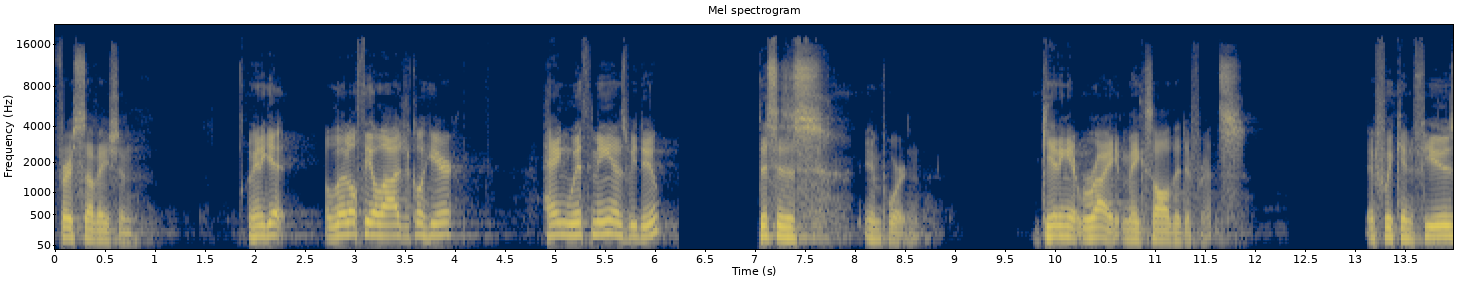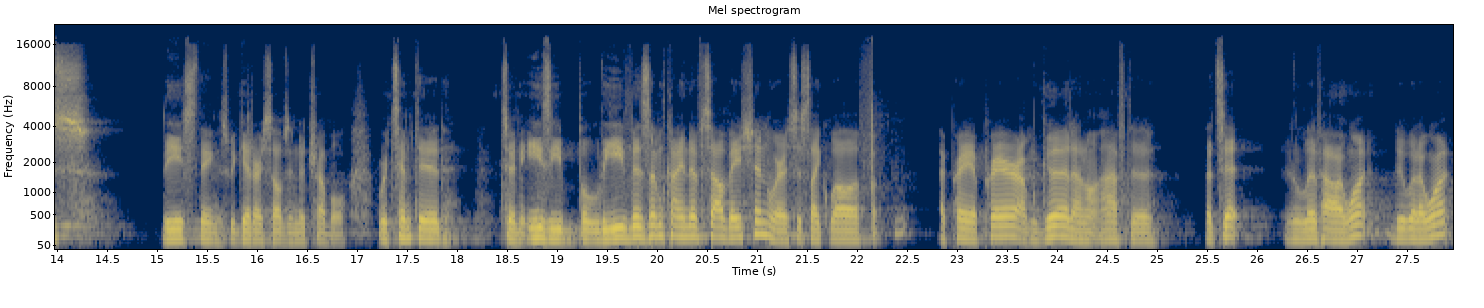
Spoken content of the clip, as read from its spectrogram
First, salvation. I'm going to get a little theological here. Hang with me as we do. This is important. Getting it right makes all the difference. If we confuse these things, we get ourselves into trouble. We're tempted to an easy believism kind of salvation where it's just like, well, if I pray a prayer, I'm good. I don't have to, that's it. I live how I want, do what I want.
